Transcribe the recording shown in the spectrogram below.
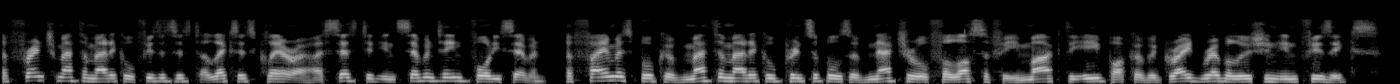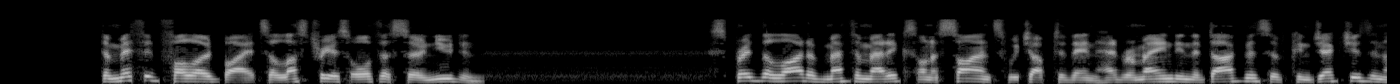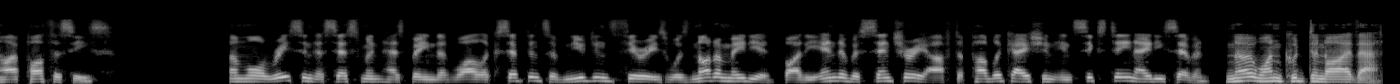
The French mathematical physicist Alexis Clairaut assessed it in 1747. The famous book of mathematical principles of natural philosophy marked the epoch of a great revolution in physics. The method followed by its illustrious author Sir Newton, spread the light of mathematics on a science which up to then had remained in the darkness of conjectures and hypotheses. A more recent assessment has been that while acceptance of Newton's theories was not immediate, by the end of a century after publication in 1687, no one could deny that,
